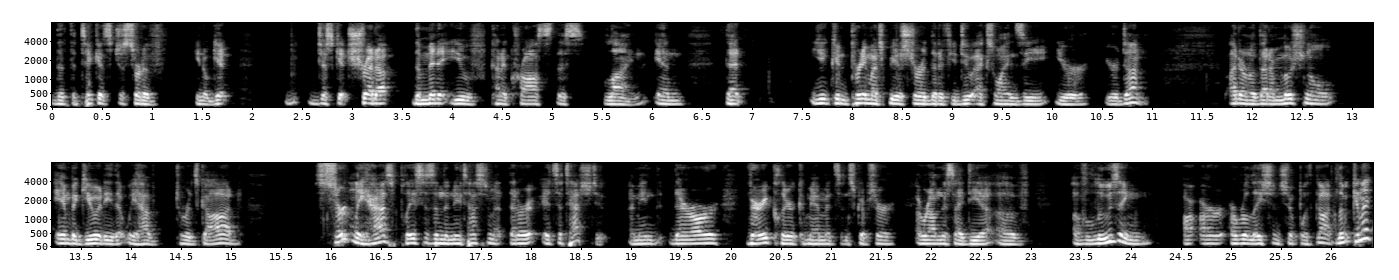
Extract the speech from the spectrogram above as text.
that the tickets just sort of you know get just get shred up the minute you've kind of crossed this line, and that you can pretty much be assured that if you do X, Y, and Z, you're you're done. I don't know that emotional ambiguity that we have towards God certainly has places in the New Testament that are it's attached to. I mean, there are very clear commandments in Scripture around this idea of of losing our, our, our relationship with God. Can I?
